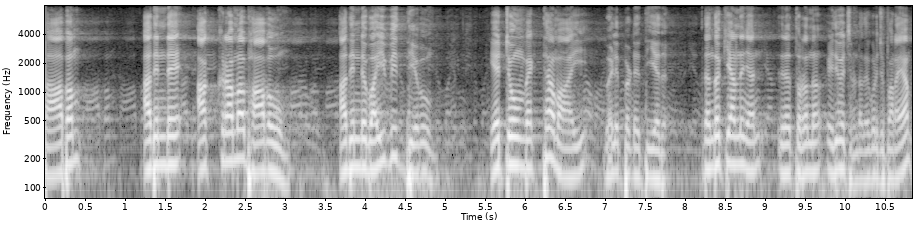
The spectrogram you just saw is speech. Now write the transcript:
പാപം അതിന്റെ അക്രമഭാവവും അതിന്റെ വൈവിധ്യവും ഏറ്റവും വ്യക്തമായി വെളിപ്പെടുത്തിയത്. അതെന്തൊക്കെയാണെന്ന് ഞാൻ ഇതിനെ തുറന്ന് എഴുതി വെച്ചിട്ടുണ്ട്. അതേക്കുറിച്ച് പറയാം.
